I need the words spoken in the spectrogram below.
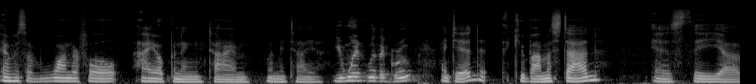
It was a wonderful, eye-opening time. Let me tell you. You went with a group? I did. Cubamistad is the uh,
